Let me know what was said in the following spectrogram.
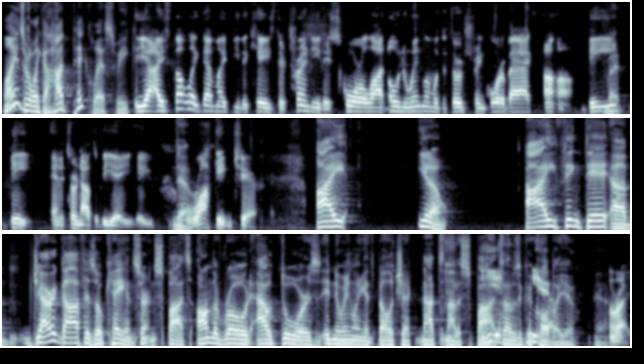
Lions were like a hot pick last week. Yeah, I felt like that might be the case. They're trendy. They score a lot. Oh, New England with the third string quarterback. Uh uh B, Right. B. And it turned out to be a, a Yeah. rocking chair. I, you know, I think that uh, Jared Goff is okay in certain spots on the road, outdoors in New England against Belichick. That's not a spot. Yeah, so that was a good yeah. call by you. Yeah. All right.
